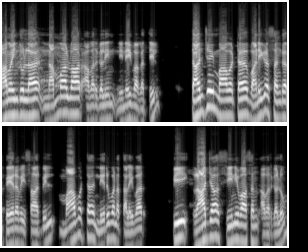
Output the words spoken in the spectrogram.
அமைந்துள்ள நம்மாழ்வார் அவர்களின் நினைவகத்தில் தஞ்சை மாவட்ட வணிக சங்க பேரவை சார்பில் மாவட்ட நிறுவன தலைவர் பி. ராஜா சீனிவாசன் அவர்களும்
